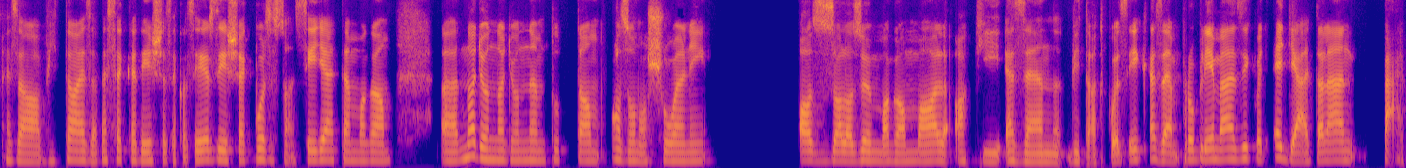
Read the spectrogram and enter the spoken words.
ez a vita, ez a veszekedés, ezek az érzések, borzasztóan szégyeltem magam, nagyon-nagyon nem tudtam azonosulni azzal az önmagammal, aki ezen vitatkozik, ezen problémázik, vagy egyáltalán pár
